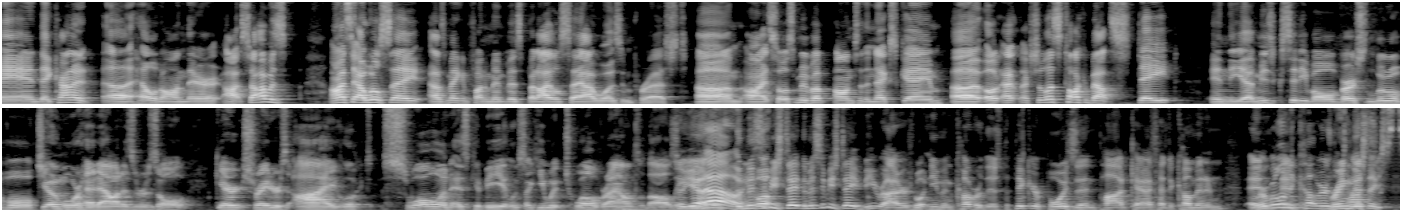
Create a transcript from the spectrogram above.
and they kind of uh, held on there. Uh, so I was honestly, I will say I was making fun of Memphis, but I will say I was impressed. Um, all right, so let's move up on to the next game. Uh, oh, actually, let's talk about State in the uh, Music City Bowl versus Louisville. Joe Moorhead out as a result. Garrett Shrader's eye looked swollen as could be. It looks like he went 12 rounds with all. So yeah, No, the, the Mississippi well- State the Mississippi State beat writers wouldn't even cover this. The Pick Your Poison podcast had to come in and, and We're willing and to cover bring the this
